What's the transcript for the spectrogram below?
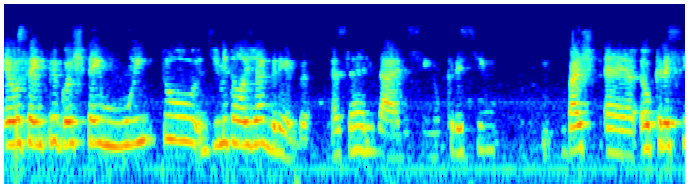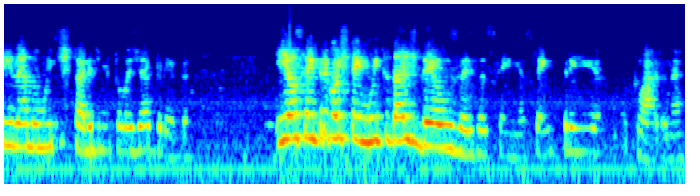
eu sempre gostei muito de mitologia grega. Essa é realidade, assim. Eu cresci, é, eu cresci lendo muita história de mitologia grega. E eu sempre gostei muito das deusas, assim. Eu sempre, claro, né?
